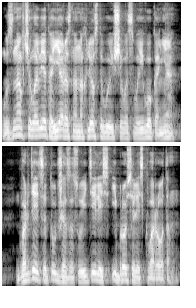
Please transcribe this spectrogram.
Узнав человека, яростно нахлестывающего своего коня, гвардейцы тут же засуетились и бросились к воротам.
